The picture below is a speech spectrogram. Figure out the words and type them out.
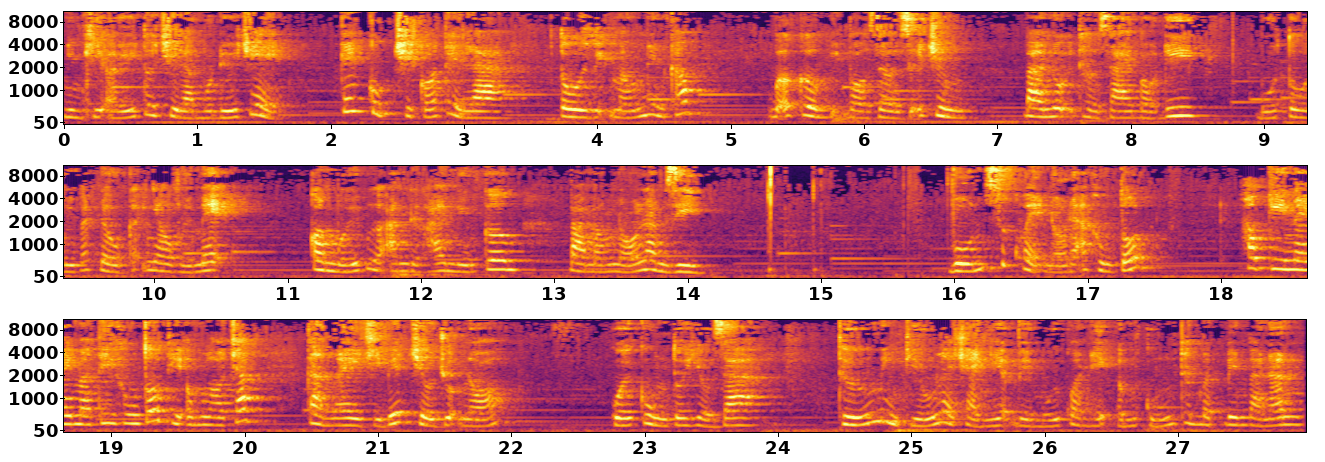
Nhưng khi ấy tôi chỉ là một đứa trẻ Kết cục chỉ có thể là Tôi bị mắng nên khóc Bữa cơm bị bỏ dở giữa chừng Bà nội thở dài bỏ đi Bố tôi bắt đầu cãi nhau với mẹ. Con mới vừa ăn được hai miếng cơm Bà mắng nó làm gì? Vốn sức khỏe nó đã không tốt. Học kỳ này mà thi không tốt thì ông lo chắc, Cả ngày chỉ biết chiều chuộng nó. Cuối cùng tôi hiểu ra, Thứ mình thiếu là trải nghiệm về mối quan hệ ấm cúng thân mật bên bàn ăn.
